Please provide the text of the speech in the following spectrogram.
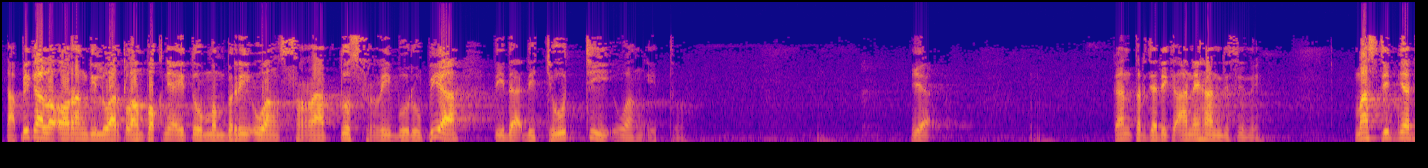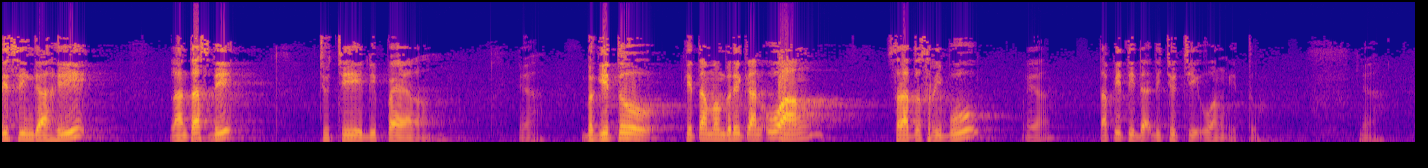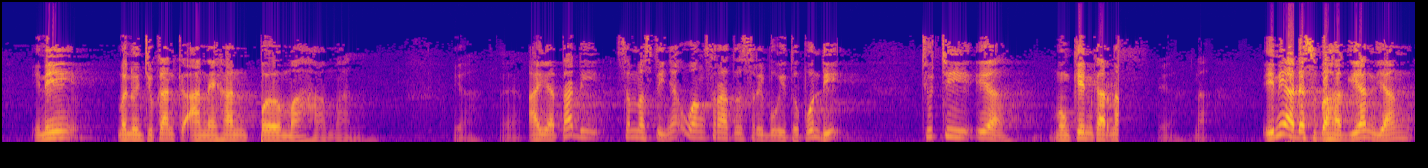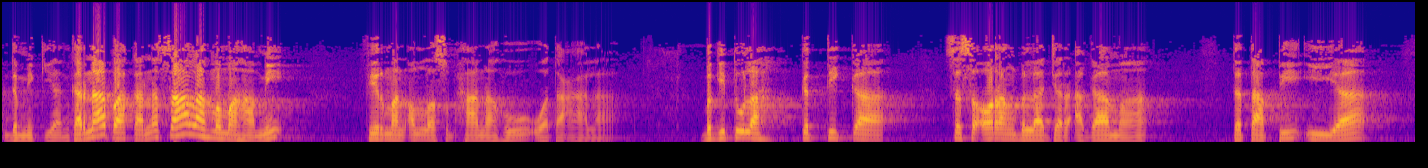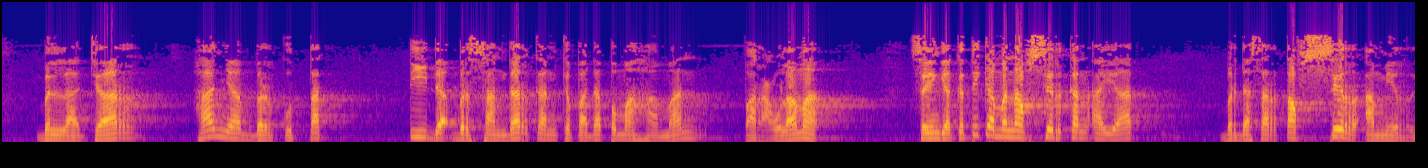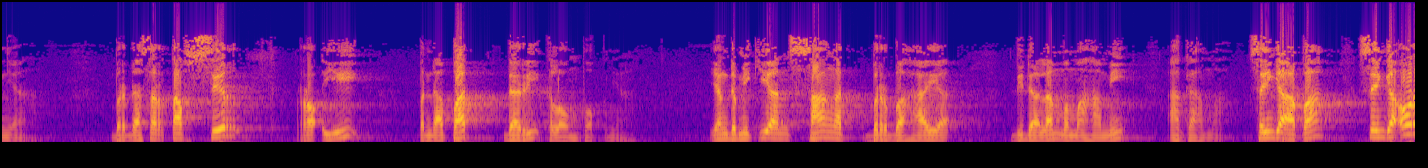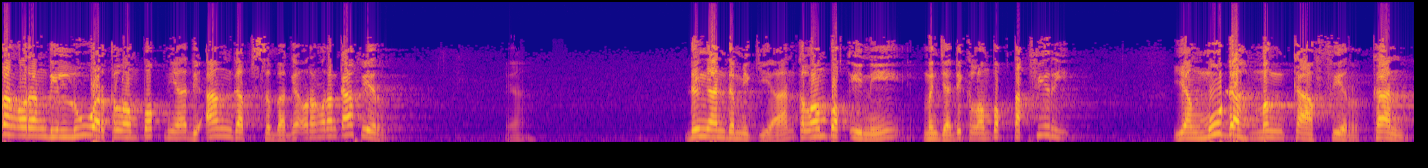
Tapi kalau orang di luar kelompoknya itu memberi uang seratus ribu rupiah, tidak dicuci uang itu. Ya, kan terjadi keanehan di sini. Masjidnya disinggahi, lantas dicuci, dipel. Ya. Begitu kita memberikan uang 100 ribu, ya, tapi tidak dicuci uang itu. Ya. Ini menunjukkan keanehan pemahaman. Ya. ya. Ayat tadi semestinya uang 100 ribu itu pun dicuci, ya. Mungkin karena ya. Nah, ini ada sebahagian yang demikian. Karena apa? Karena salah memahami firman Allah Subhanahu wa taala. Begitulah ketika seseorang belajar agama tetapi ia belajar hanya berkutat tidak bersandarkan kepada pemahaman para ulama. Sehingga ketika menafsirkan ayat berdasar tafsir amirnya. Berdasar tafsir ro'i pendapat dari kelompoknya. Yang demikian sangat berbahaya di dalam memahami agama. Sehingga apa? Sehingga orang-orang di luar kelompoknya dianggap sebagai orang-orang kafir. Ya. Dengan demikian, kelompok ini menjadi kelompok takfiri yang mudah mengkafirkan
